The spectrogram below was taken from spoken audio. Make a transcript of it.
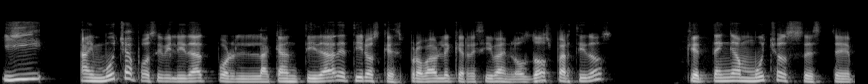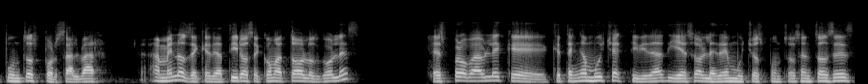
Y hay mucha posibilidad por la cantidad de tiros que es probable que reciba en los dos partidos que tenga muchos este, puntos por salvar. A menos de que de a tiro se coma todos los goles, es probable que, tenga mucha actividad y eso le dé muchos puntos. Entonces,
